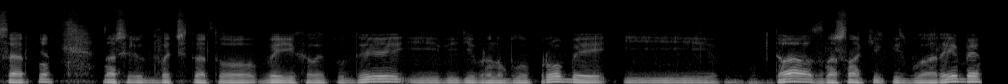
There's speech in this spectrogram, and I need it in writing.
серпня. Наші люди 24-го виїхали туди, і відібрано було проби, і да, значна кількість була риби.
